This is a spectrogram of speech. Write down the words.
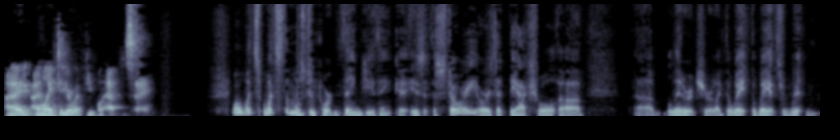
I, I like to hear what people have to say. Well, what's what's the most important thing? Do you think is it the story or is it the actual uh, uh, literature, like the way the way it's written?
